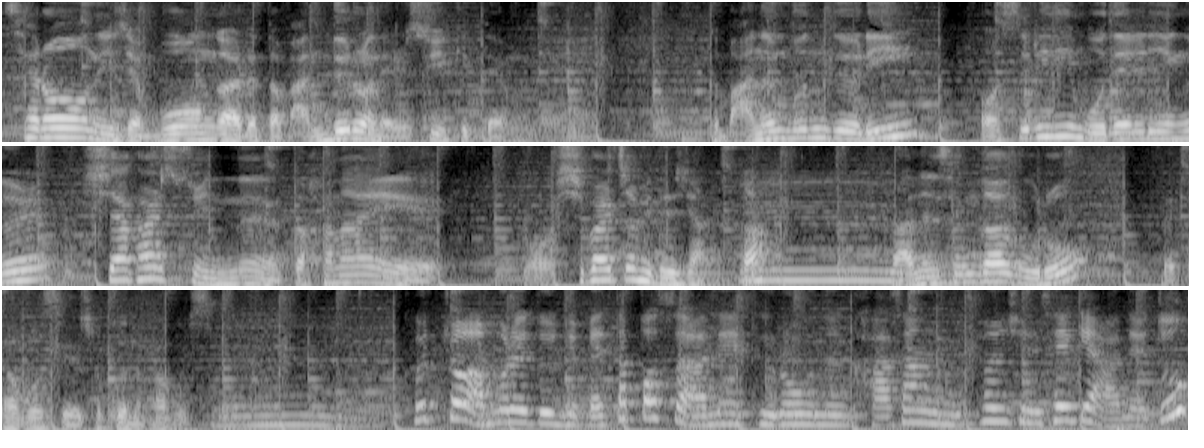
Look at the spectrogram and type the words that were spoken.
새로운 이제 무언가를 더 만들어낼 수 있기 때문에 또 많은 분들이 어, 3D 모델링을 시작할 수 있는 또 하나의 어, 시발점이 되지 않을까? 음. 라는 생각으로 메타버스에 접근을 하고 있습니다. 음, 그렇죠. 아무래도 이제 메타버스 안에 들어오는 가상 현실 세계 안에도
